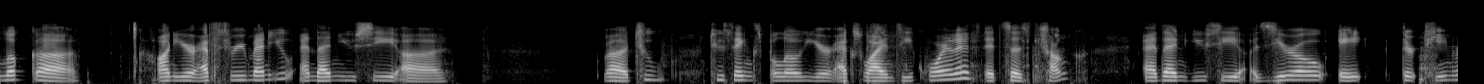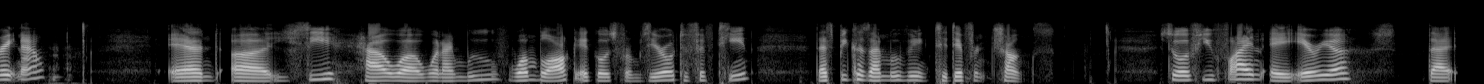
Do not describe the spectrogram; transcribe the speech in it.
look uh, on your F3 menu and then you see uh, uh, two two things below your X, Y, and Z coordinates, it says chunk, and then you see 0, 8, 13 right now. And uh, you see how uh, when I move one block, it goes from 0 to 15. That's because I'm moving to different chunks. So if you find a area that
